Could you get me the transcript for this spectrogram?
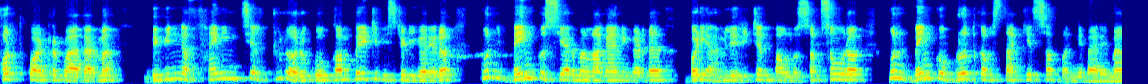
फोर्थ क्वार्टरको आधारमा विभिन्न फाइनेन्सियल टुलहरूको कम्पेरिटिभ स्टडी गरेर कुन ब्याङ्कको सेयरमा लगानी गर्दा बढी हामीले रिटर्न पाउन सक्छौँ र कुन ब्याङ्कको ग्रोथको अवस्था के छ भन्ने बारेमा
